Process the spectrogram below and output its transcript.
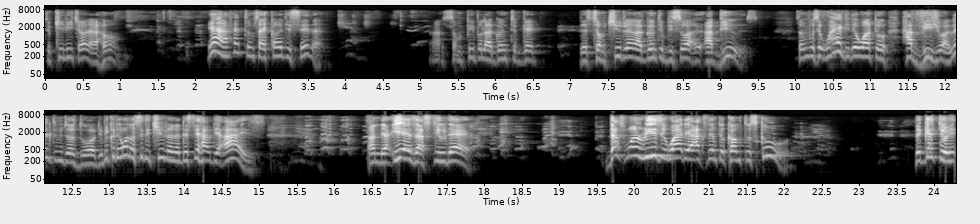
to kill each other at home. Yeah, I've heard some psychologists say that. Uh, some people are going to get, there's some children are going to be so abused. Some people say, why do they want to have visual? Let them just do audio. Because they want to see the children and they still have their eyes. And their ears are still there. That's one reason why they ask them to come to school. They get to,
